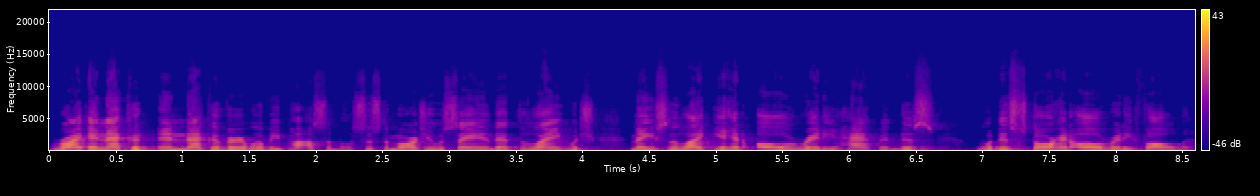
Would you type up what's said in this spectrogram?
Right, and that could and that could very well be possible. Sister Margie was saying that the language makes it look like it had already happened. This this star had already fallen.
